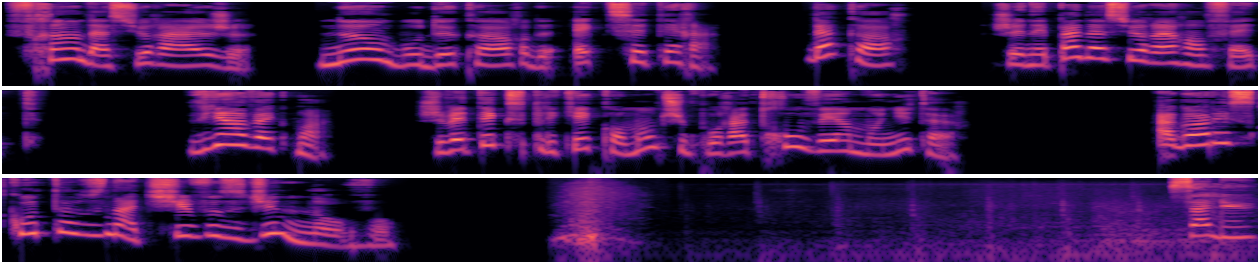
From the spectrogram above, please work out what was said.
frein d'assurage, nœud en bout de corde, etc. D'accord. je n'ai pas d'assureur en fait. Viens avec moi. Je vais t'expliquer comment tu pourras trouver un moniteur. Agora escuta os nativos de novo. Salut,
